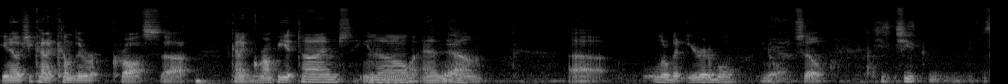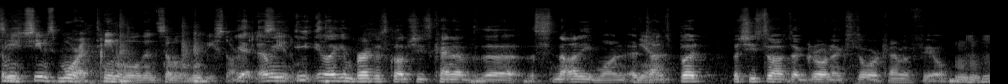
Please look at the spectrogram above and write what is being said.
You know, she kind of comes across uh, kind of grumpy at times. You know, and Yeah. um, uh, a little bit irritable. You know, Yeah. so she, she, I she mean- seems more attainable than some of the movie stars. that Yeah, you I see mean, in the movies. e- like in Breakfast Club, she's kind of the, the snotty one at Yeah. times, but but she still has that girl next door kind of feel. Mm-hmm.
